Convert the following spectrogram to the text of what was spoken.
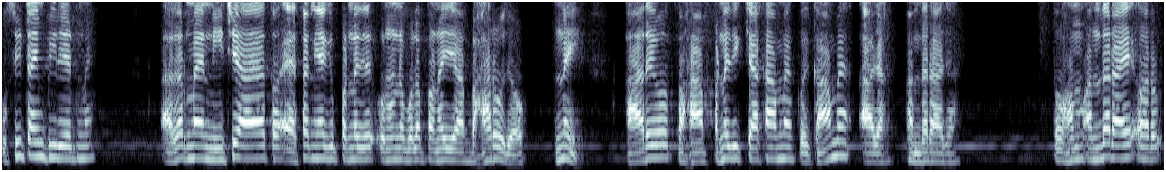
उसी टाइम पीरियड में। अगर मैं नीचे आया तो ऐसा नहीं है कि पंडित जी, उन्होंने बोला, पंडित जी, आप बाहर हो जाओ। नहीं, आ रहे हो तो हाँ पंडित जी, क्या काम है? कोई काम है? आ जा, अंदर आ जा। तो हम अंदर आए और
